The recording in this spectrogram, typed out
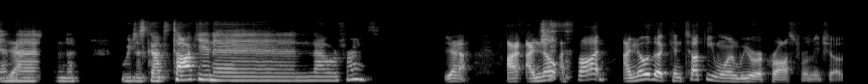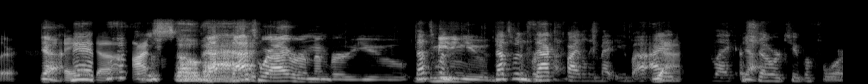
and yeah. then we just got to talking, and now we're friends. Yeah, I, I know. I thought I know the Kentucky one. We were across from each other. Yeah, and, Man, uh, I, so bad. That, that's where I remember you. That's meeting when, you. That's when Zack time. finally met you, but yeah. I like a yeah. show or two before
